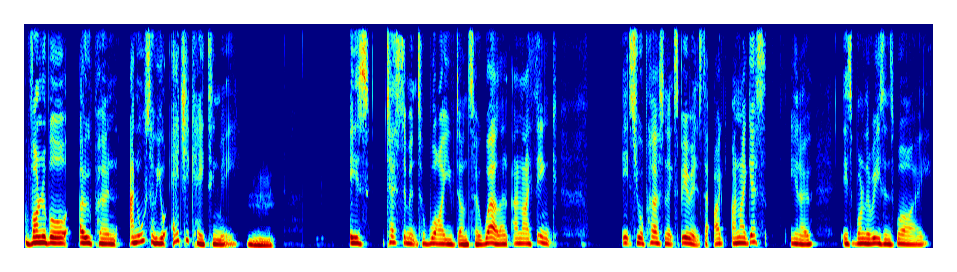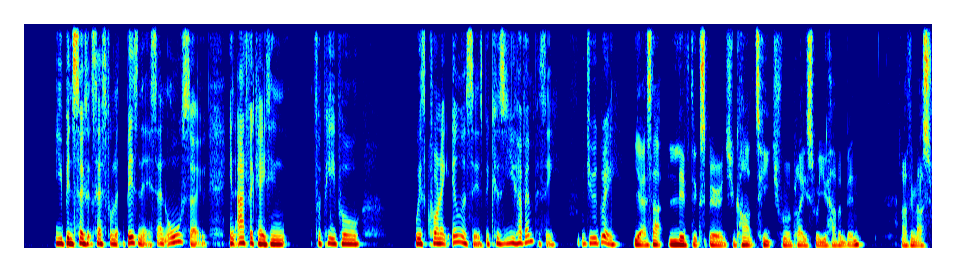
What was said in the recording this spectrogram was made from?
vulnerable, open, and also you're educating me Mm. is testament to why you've done so well. And and I think it's your personal experience that I and I guess, you know, is one of the reasons why you've been so successful at business and also in advocating for people with chronic illnesses because you have empathy. Would you agree? Yeah, it's that lived experience. You can't teach from a place where you haven't been. And I think that's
